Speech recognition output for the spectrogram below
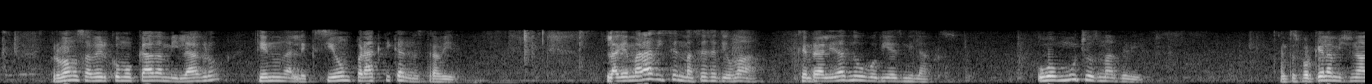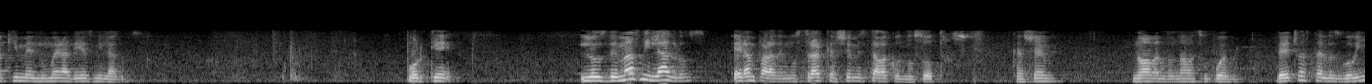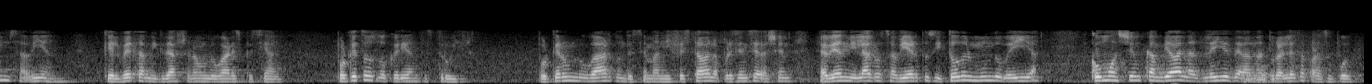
Pero vamos a ver cómo cada milagro tiene una lección práctica en nuestra vida. La Gemara dice en Masejet Yomá que en realidad no hubo diez milagros. Hubo muchos más de diez. Entonces, ¿por qué la Mishnah aquí me enumera diez milagros? Porque los demás milagros eran para demostrar que Hashem estaba con nosotros, que Hashem no abandonaba a su pueblo. De hecho, hasta los Goim sabían que el Bet Migdash era un lugar especial. ¿Por qué todos lo querían destruir? Porque era un lugar donde se manifestaba la presencia de Hashem, habían milagros abiertos y todo el mundo veía cómo Hashem cambiaba las leyes de la naturaleza para su pueblo.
